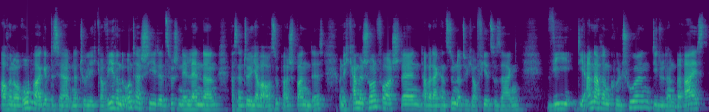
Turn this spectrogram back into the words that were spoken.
auch in Europa gibt es ja natürlich gravierende Unterschiede zwischen den Ländern, was natürlich aber auch super spannend ist. Und ich kann mir schon vorstellen, aber da kannst du natürlich auch viel zu sagen, wie die anderen Kulturen, die du dann bereist,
